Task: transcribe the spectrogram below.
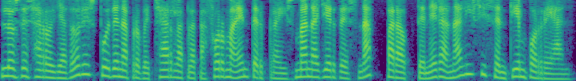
los desarrolladores pueden aprovechar la plataforma Enterprise Manager de Snap para obtener análisis en tiempo real.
